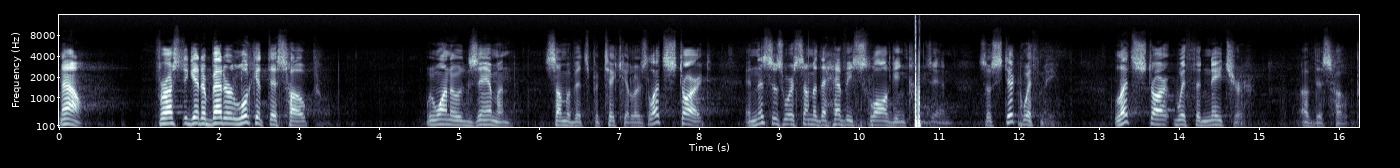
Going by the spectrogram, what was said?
Now, for us to get a better look at this hope, we want to examine some of its particulars. Let's start, and this is where some of the heavy slogging comes in. So stick with me. Let's start with the nature of this hope.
